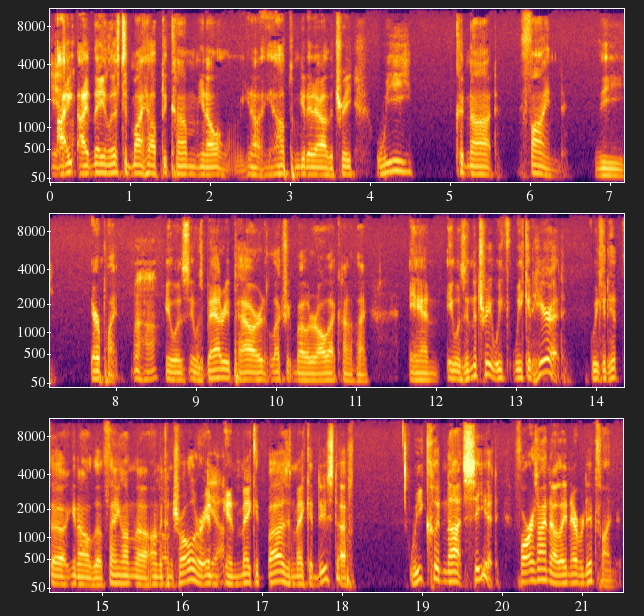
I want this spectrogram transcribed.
Yeah. I, I they enlisted my help to come, you know, you know, help them get it out of the tree. We could not find the airplane. Uh-huh. It was it was battery powered, electric motor, all that kind of thing, and it was in the tree. We we could hear it. We could hit the you know the thing on the on the controller and, yeah. and make it buzz and make it do stuff. We could not see it. far as I know, they never did find it.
